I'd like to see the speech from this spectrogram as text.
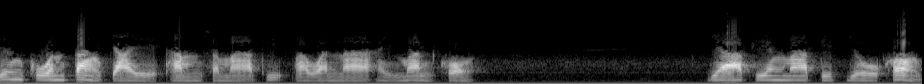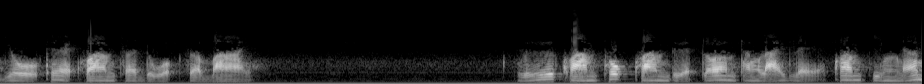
จึงควรตั้งใจทำสมาธิภาวนาให้มั่นคง อย่าเพียงมาติดโยข้องโยแค่ความสะดวกสบาย หรือความทุกข์ความเดือดร้อนทั้งหลายแหล่ความจริงนั้น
